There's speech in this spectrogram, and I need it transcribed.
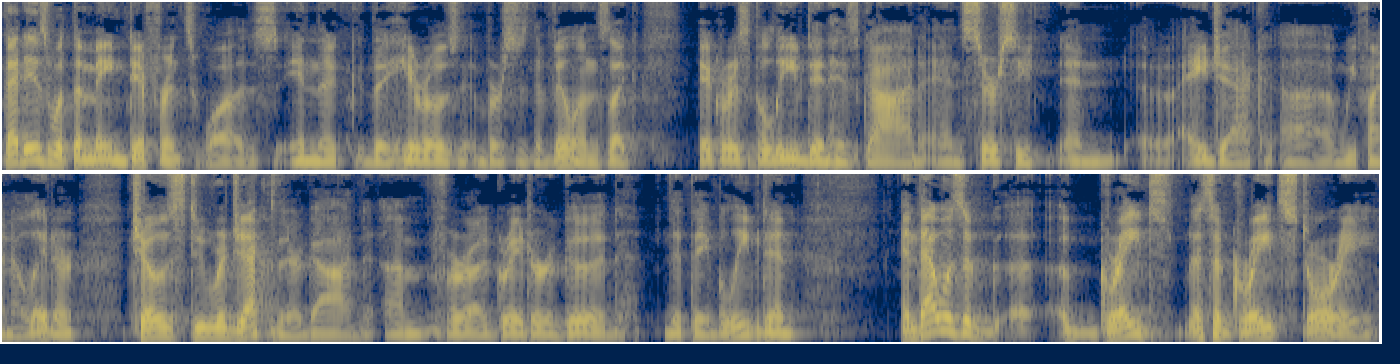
that is what the main difference was in the the heroes versus the villains. Like Ikaris believed in his god, and Sersi and uh, Ajak, uh, we find out later, chose to reject their god um, for a greater good that they believed in, and that was a, a great. That's a great story,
